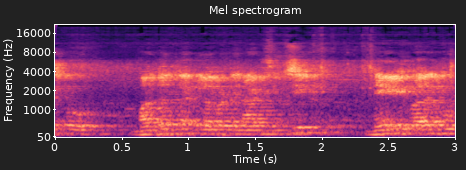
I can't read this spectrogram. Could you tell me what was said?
దీక్షకు మద్దతు నిలబడి నాటి నుంచి నేటి వరకు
